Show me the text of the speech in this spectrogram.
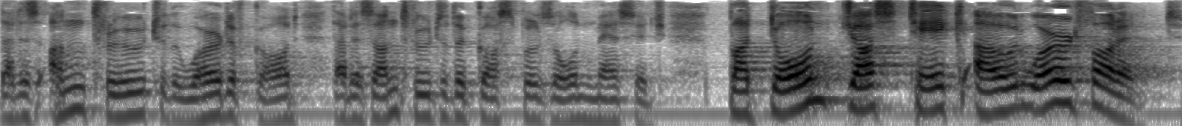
That is untrue to the Word of God, that is untrue to the Gospel's own message. But don't just take our word for it.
